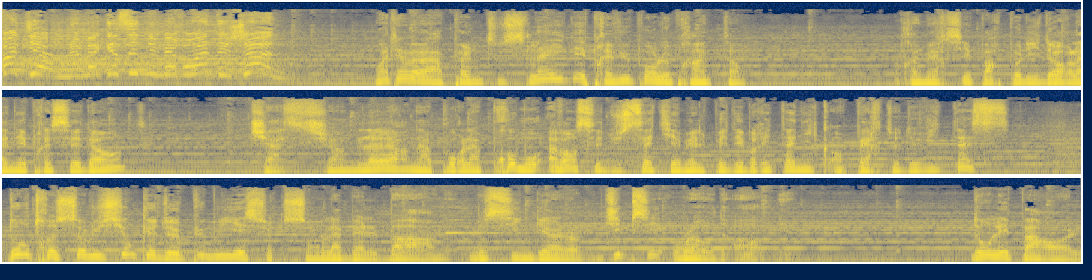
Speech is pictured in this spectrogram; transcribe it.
Podium, le magazine numéro 1 des jeunes. Whatever Happened to Slade est prévu pour le printemps. Remercié par Polydor l'année précédente, Chas Chandler n'a pour la promo avancée du 7e LPD britannique en perte de vitesse d'autre solution que de publier sur son label Barn le single Gypsy Road Hog, dont les paroles,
